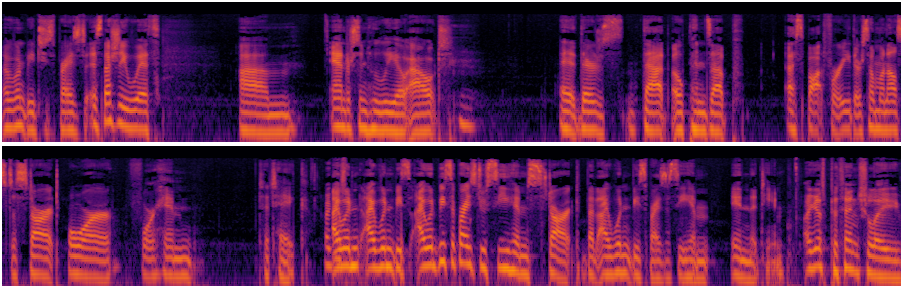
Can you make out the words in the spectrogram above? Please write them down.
I wouldn't be too surprised, especially with um, Anderson Julio out. Uh, there's that opens up a spot for either someone else to start or for him to take. I, guess- wouldn't. I wouldn't be. I would be surprised to see him start, but I wouldn't be surprised to see him in the team. I guess potentially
